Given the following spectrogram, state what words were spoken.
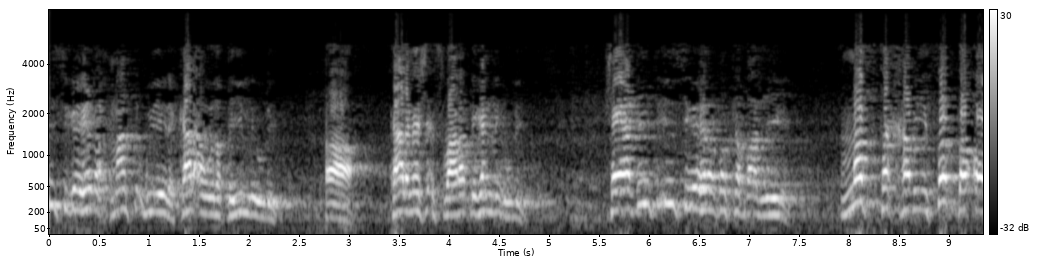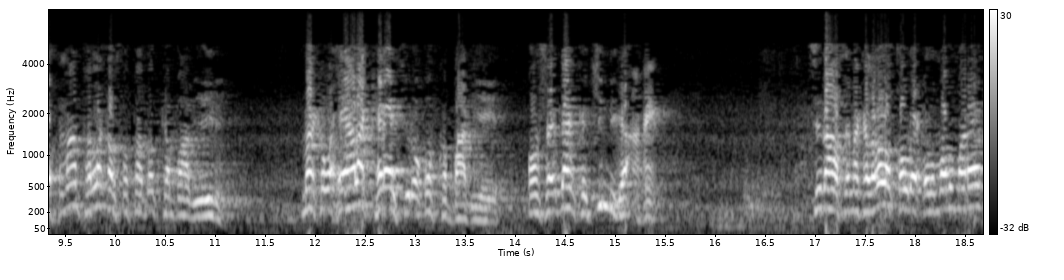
insiga aheeda xumaanta ugu yeera kaale aan wada qayilna ule kaale meesha isbaaro dhiganna ule shayaadiinta insiga aheeda dadka baadiyeyna nafta khabiisada oo xumaanta la qabsataa dadka baadiyeyna marka waxyaala kalaa jiro qofka baadiyeeya oon shaydaanka jinniga ahayn. Sidaas marka labada qowl ay culummadu mareen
